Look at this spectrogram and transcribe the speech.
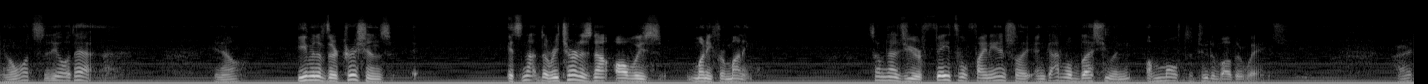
You know, what's the deal with that? You know, even if they're Christians, it's not the return is not always money for money. Sometimes you're faithful financially, and God will bless you in a multitude of other ways. Right?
